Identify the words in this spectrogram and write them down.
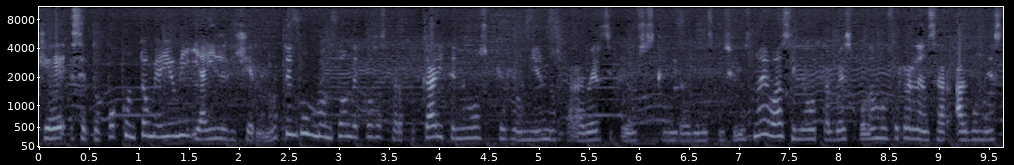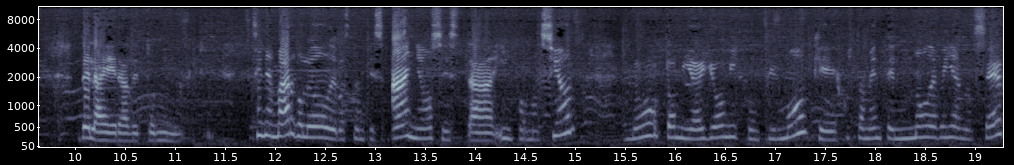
que se topó con Tommy Iommi y ahí le dijeron, no tengo un montón de cosas para tocar y tenemos que reunirnos para ver si podemos escribir algunas canciones nuevas y luego tal vez podamos relanzar álbumes de la era de Tommy Martin. Sin embargo, luego de bastantes años, esta información, no, Tommy Ayomi confirmó que justamente no debían hacer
